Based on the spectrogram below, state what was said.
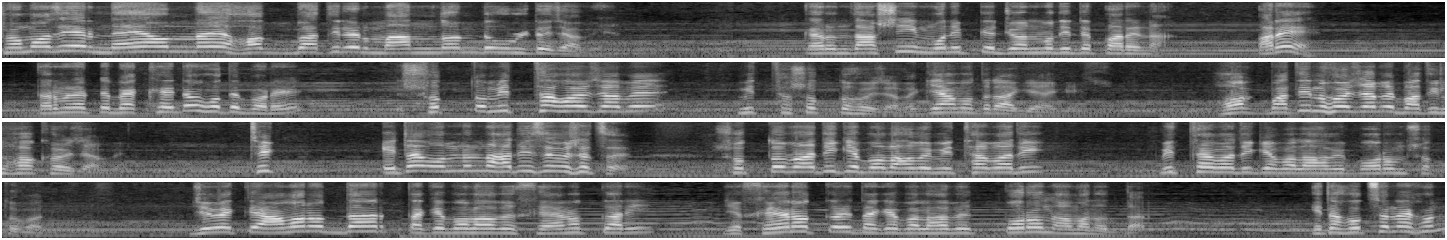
সমাজের ন্যায় অন্যায় হক বাতিলের মানদণ্ড উল্টে যাবে। কারণ দাসী মনিবকে জন্ম দিতে পারে না। পারে? তার মানে একটা ব্যাখ্যা এটাও হতে পারে, সত্য মিথ্যা হয়ে যাবে, মিথ্যা সত্য হয়ে যাবে, কেয়ামতের আগে আগে। হক বাতিল হয়ে যাবে, বাতিল হক হয়ে যাবে। ঠিক এটা অন্যান্য হাদিসে এসেছে। সত্যবাদীকে বলা হবে মিথ্যাবাদী, মিথ্যাবাদীকে বলা হবে পরম সত্যবাদী। যে ব্যক্তি আমানতদার, তাকে বলা হবে খেয়ানতকারী। যে খেয়ানতকারী, তাকে বলা হবে পরম আমানতদার। এটা হচ্ছে না এখন?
